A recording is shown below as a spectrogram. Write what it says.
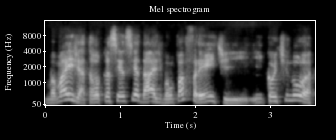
Vamos aí, já estamos com essa ansiedade, vamos para frente e, e, continua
